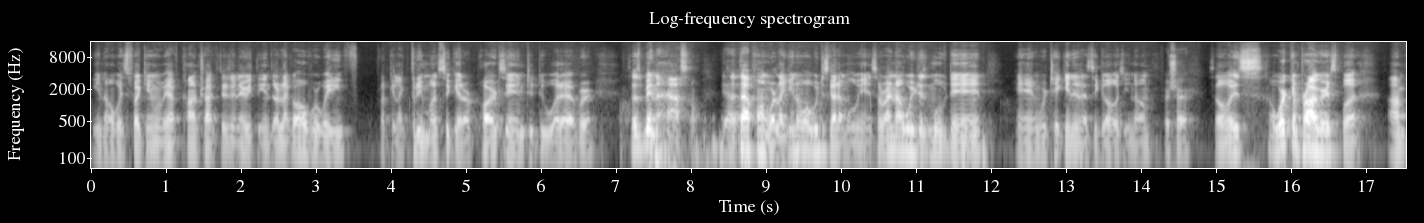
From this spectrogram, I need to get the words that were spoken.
You know it's fucking we have contractors and everything and they're like oh we're waiting fucking like three months to get our parts in to do whatever so it's been a hassle Yeah. at that point we're like you know what we just gotta move in so right now we're just moved in and we're taking it as it goes you know for sure. so it's a work in progress but i'm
